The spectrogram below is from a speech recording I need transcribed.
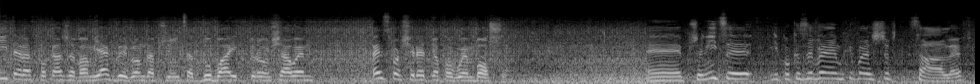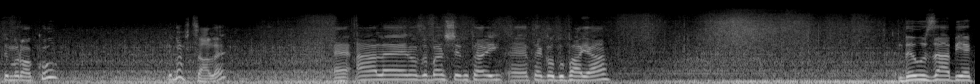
i teraz pokażę Wam jak wygląda pszenica Dubaj, którą siałem bezpośrednio po głęboszu. E, pszenicy nie pokazywałem chyba jeszcze wcale w tym roku. Chyba wcale. E, ale no zobaczcie tutaj e, tego Dubaja. Był zabieg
